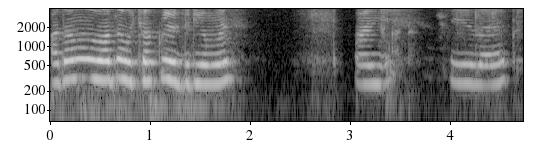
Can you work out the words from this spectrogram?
Adamı bazen uçakla öldürüyorum ben. Anne sinir olarak.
